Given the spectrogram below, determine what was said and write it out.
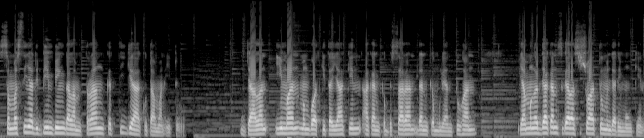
semestinya dibimbing dalam terang ketiga keutamaan itu. Jalan iman membuat kita yakin akan kebesaran dan kemuliaan Tuhan yang mengerjakan segala sesuatu menjadi mungkin,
